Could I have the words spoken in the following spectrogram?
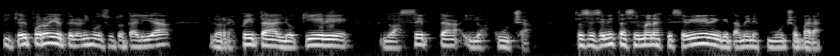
y que hoy por hoy el peronismo en su totalidad lo respeta, lo quiere, lo acepta y lo escucha. Entonces en estas semanas que se vienen, que también es mucho para,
